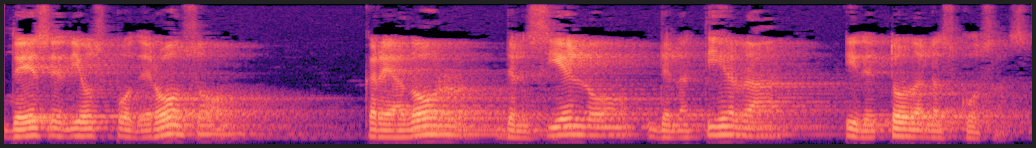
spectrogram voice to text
de ese Dios poderoso, creador del cielo, de la tierra y de todas las cosas.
